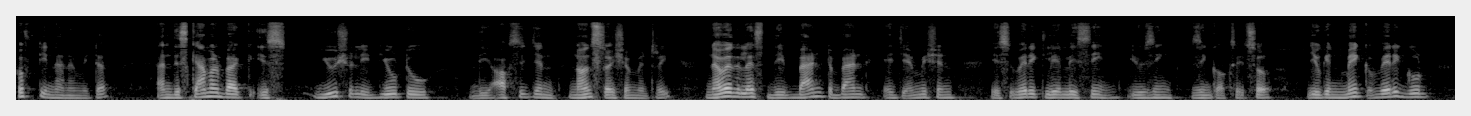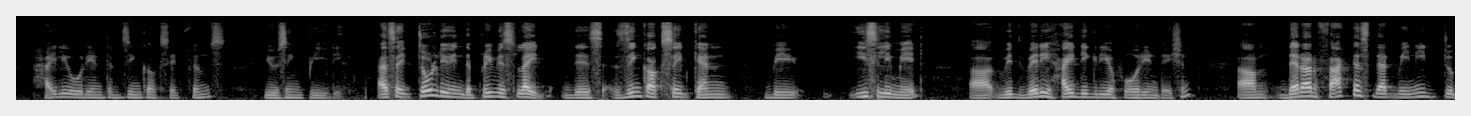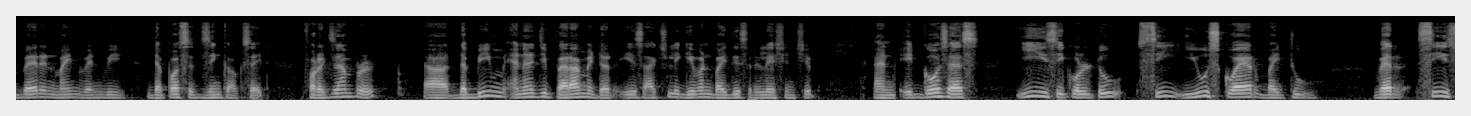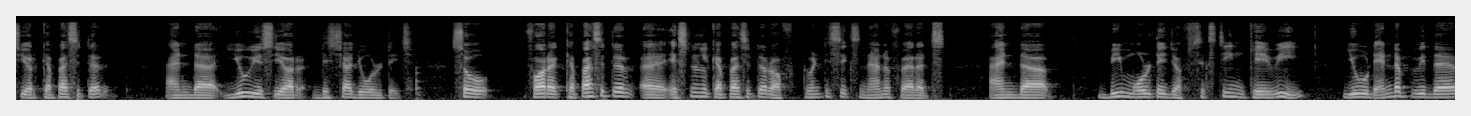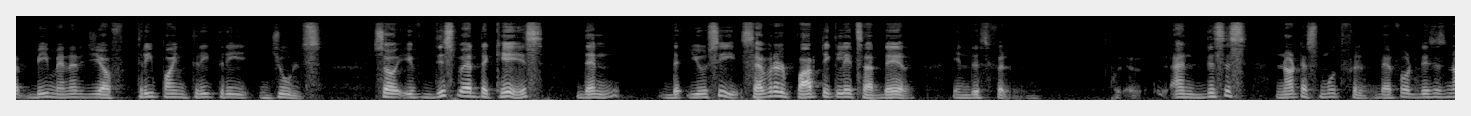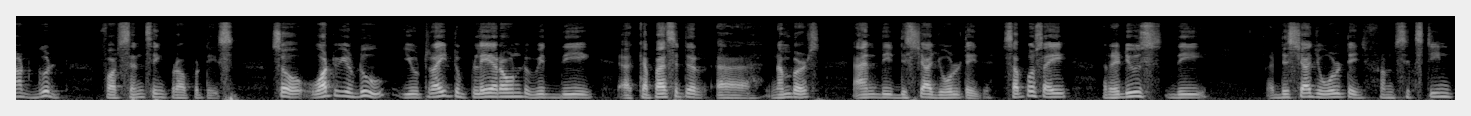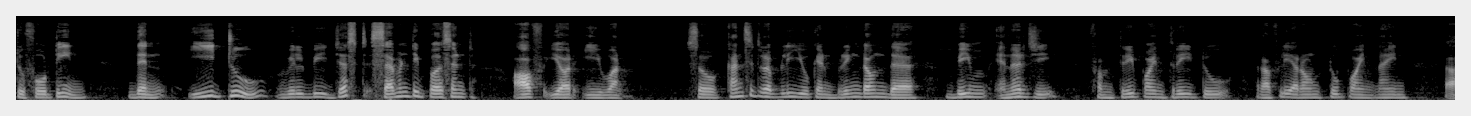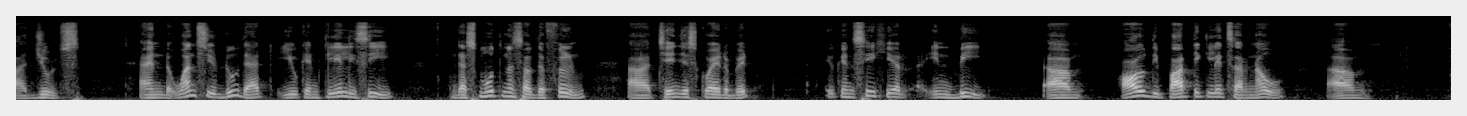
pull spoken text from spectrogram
550 nanometer and this camelback is usually due to the oxygen non-stoichiometry. Nevertheless, the band to band edge emission is very clearly seen using zinc oxide. So, you can make very good highly oriented zinc oxide films using PED. as I told you in the previous slide this zinc oxide can be easily made uh, with very high degree of orientation. Um, there are factors that we need to bear in mind when we deposit zinc oxide. For example, uh, the beam energy parameter is actually given by this relationship and it goes as E is equal to C U square by 2 where C is your capacitor and uh, U is your discharge voltage. So, for a capacitor uh, external capacitor of 26 nanofarads and uh, beam voltage of 16 kV you would end up with a beam energy of 3.33 joules. So, if this were the case then the you see several particulates are there in this film and this is not a smooth film therefore, this is not good for sensing properties. So, what you do you try to play around with the uh, capacitor uh, numbers and the discharge voltage. Suppose I reduce the discharge voltage from 16 to 14 then E2 will be just 70 percent of your E1. So, considerably you can bring down the beam energy from 3.3 to roughly around 2.9 uh, joules and once you do that you can clearly see the smoothness of the film uh, changes quite a bit. You can see here in B um, all the particulates are now um,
